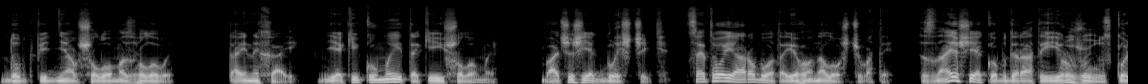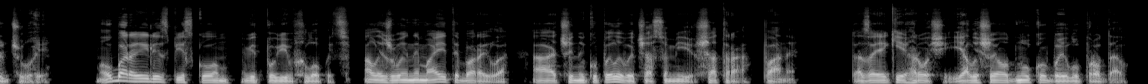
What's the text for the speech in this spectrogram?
Дунк підняв шолома з голови. Та й нехай. Які куми, такі й шоломи. Бачиш, як блищить. Це твоя робота його налощувати. Знаєш, як обдирати їржу з кольчуги? У барилі з піском, відповів хлопець. Але ж ви не маєте барила. А чи не купили ви часом і шатра, пане? Та за які гроші? Я лише одну кобилу продав.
